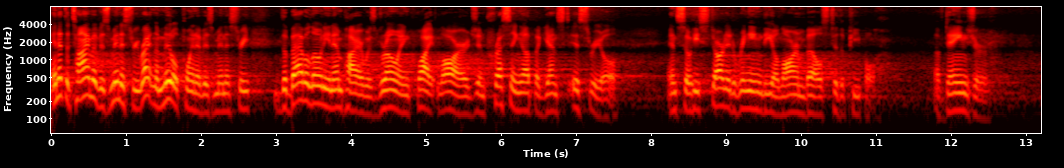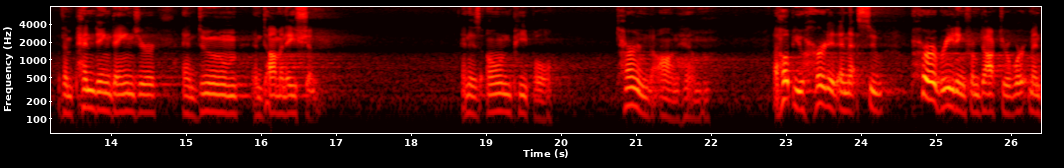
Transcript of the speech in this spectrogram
And at the time of his ministry, right in the middle point of his ministry, the Babylonian Empire was growing quite large and pressing up against Israel. And so he started ringing the alarm bells to the people of danger, of impending danger and doom and domination. And his own people turned on him. I hope you heard it in that superb reading from Dr. Workman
